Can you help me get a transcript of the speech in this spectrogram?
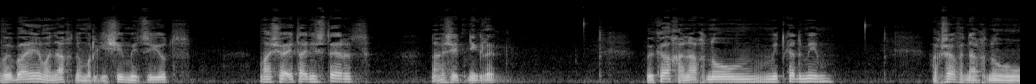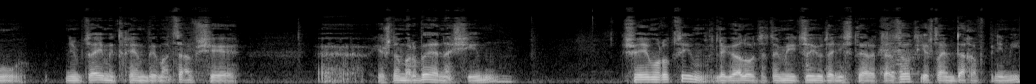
ובהם אנחנו מרגישים מציאות, מה שהייתה נסתרת, נעשית נגלית. וכך אנחנו מתקדמים. עכשיו אנחנו נמצאים איתכם במצב שישנם הרבה אנשים שהם רוצים לגלות את המציאות הנסתרת הזאת, יש להם דחף פנימי,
